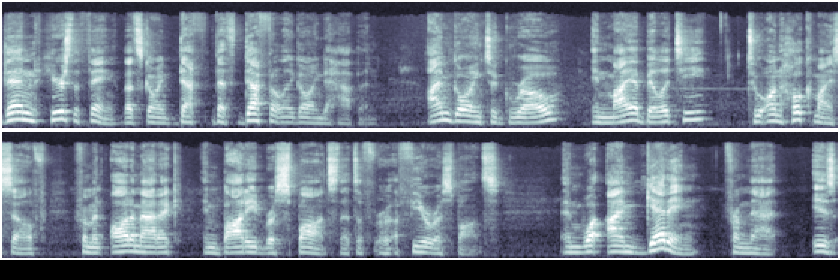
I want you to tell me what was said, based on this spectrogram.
Then here's the thing that's going def- that's definitely going to happen. I'm going to grow in my ability to unhook myself from an automatic embodied response that's a, a fear response. And what I'm getting from that is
